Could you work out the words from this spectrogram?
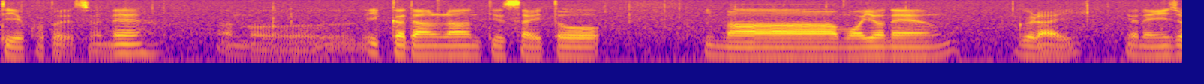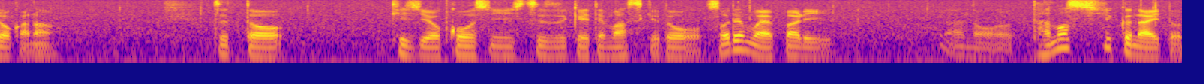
ていうことですよね。あの一家団らんっていうサイト今もう4年ぐらい4年以上かな。ずっと記事を更新し続けてますけどそれもやっぱりあの楽しくないと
